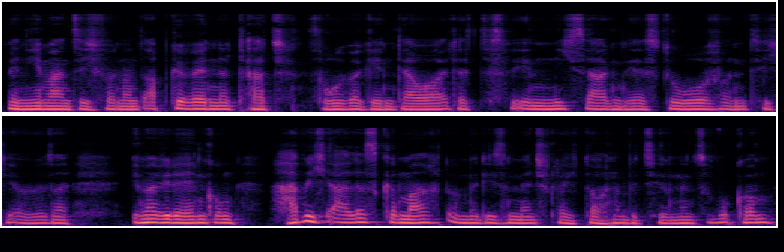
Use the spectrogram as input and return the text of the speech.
wenn jemand sich von uns abgewendet hat, vorübergehend dauert, dass, dass wir eben nicht sagen, der ist doof und sich erhöhen, immer wieder hingucken, habe ich alles gemacht, um mit diesem Menschen vielleicht doch eine Beziehung hinzubekommen?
